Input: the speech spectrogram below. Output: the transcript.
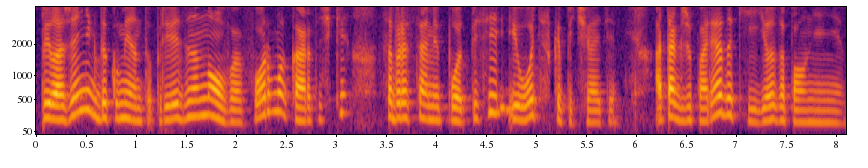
В приложении к документу приведена новая форма карточки с образцами подписи и оттиска печати, а также порядок ее заполнения.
